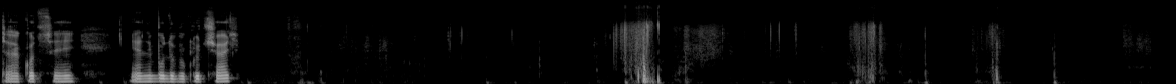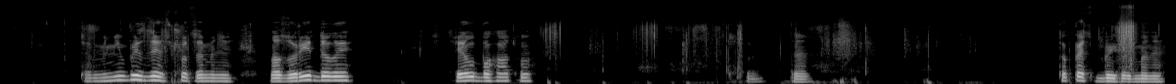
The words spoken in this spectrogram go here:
Так, оцей. Я не буду виключати. Та мені везе, що це мені лазурит дали. Стріл багато. Тут, да. Топець в мене.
